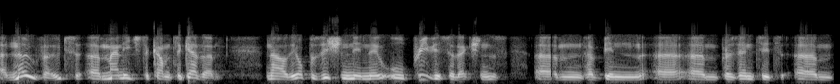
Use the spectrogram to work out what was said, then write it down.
a no vote, uh, managed to come together. Now, the opposition in the, all previous elections um, have been uh, um, presented um,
